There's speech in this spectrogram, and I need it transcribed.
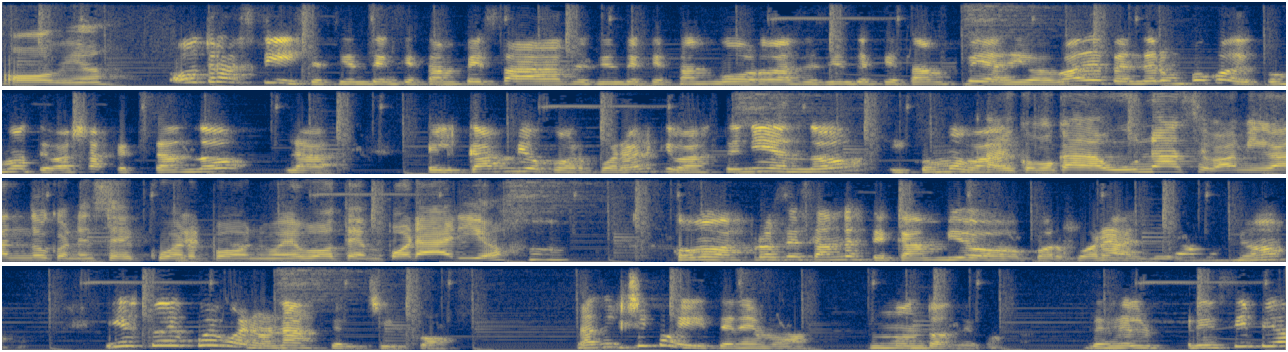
Obvio. Otras sí, se sienten que están pesadas, se sienten que están gordas, se sienten que están feas. Digo, va a depender un poco de cómo te vaya afectando la, el cambio corporal que vas teniendo y cómo va. Claro, cómo cada una se va amigando con ese cuerpo nuevo, temporario. Cómo vas procesando este cambio corporal, digamos, ¿no? Y esto después, bueno, nace el chico. Nace el chico y tenemos un montón de cosas. Desde el principio,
